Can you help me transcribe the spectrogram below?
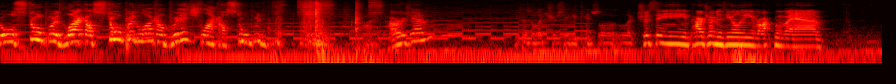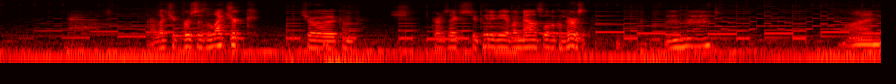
You stupid like a stupid like a bitch like a stupid Power gem? Because electricity cancel electricity. Power gem is the only rock move I have. Electric versus electric. Show com Gardex stupidity of unbalanced level comparison. Mm-hmm. One.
